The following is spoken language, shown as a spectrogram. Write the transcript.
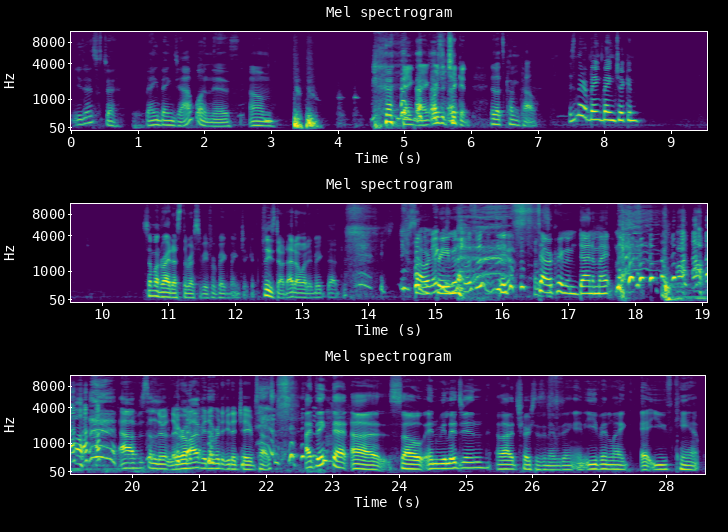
You did such a bang bang jab on this. Um, Bang bang. Or is it chicken? No, that's Kung Pao. Isn't there a bang bang chicken? Someone write us the recipe for bang bang chicken. Please don't. I don't want to make that. Sour cream. gonna listen to you. it's sour cream and dynamite. Absolutely. Remind me never to eat at James' house. I think that uh, so in religion, a lot of churches and everything, and even like at youth camp,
